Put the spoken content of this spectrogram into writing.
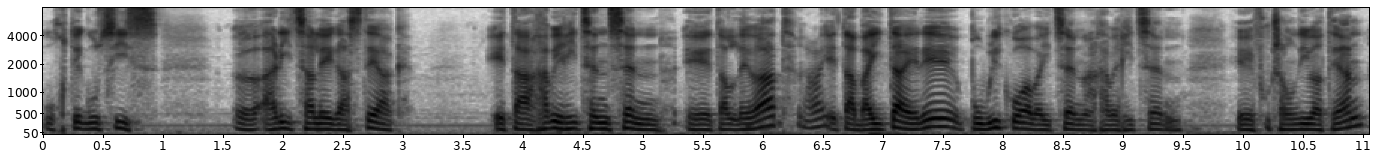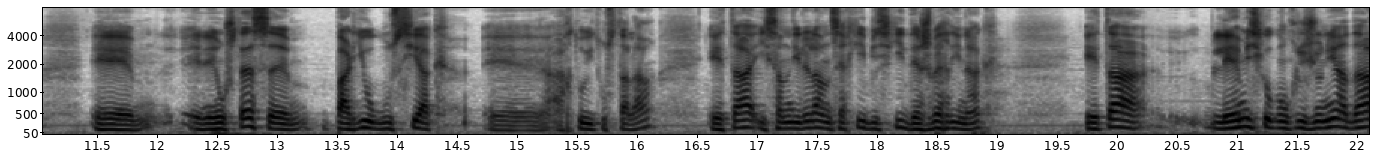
urte guziz e, aritzale gazteak eta ahaberitzen zen e, talde bat, bai. eta baita ere publikoa baitzen ahaberitzen e, futsa handi batean. E, ene ustez, e, pario guziak e, hartu dituztala, eta izan direla antzerki biziki desberdinak, eta lehenbiziko konklusionia da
